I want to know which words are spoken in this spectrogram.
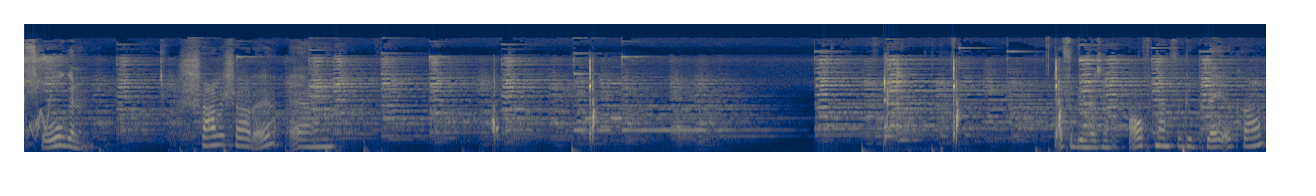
Gezogen. Schade, schade. Ähm. Dafür gehen wir jetzt noch auf mein Free-to-Play-Account.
